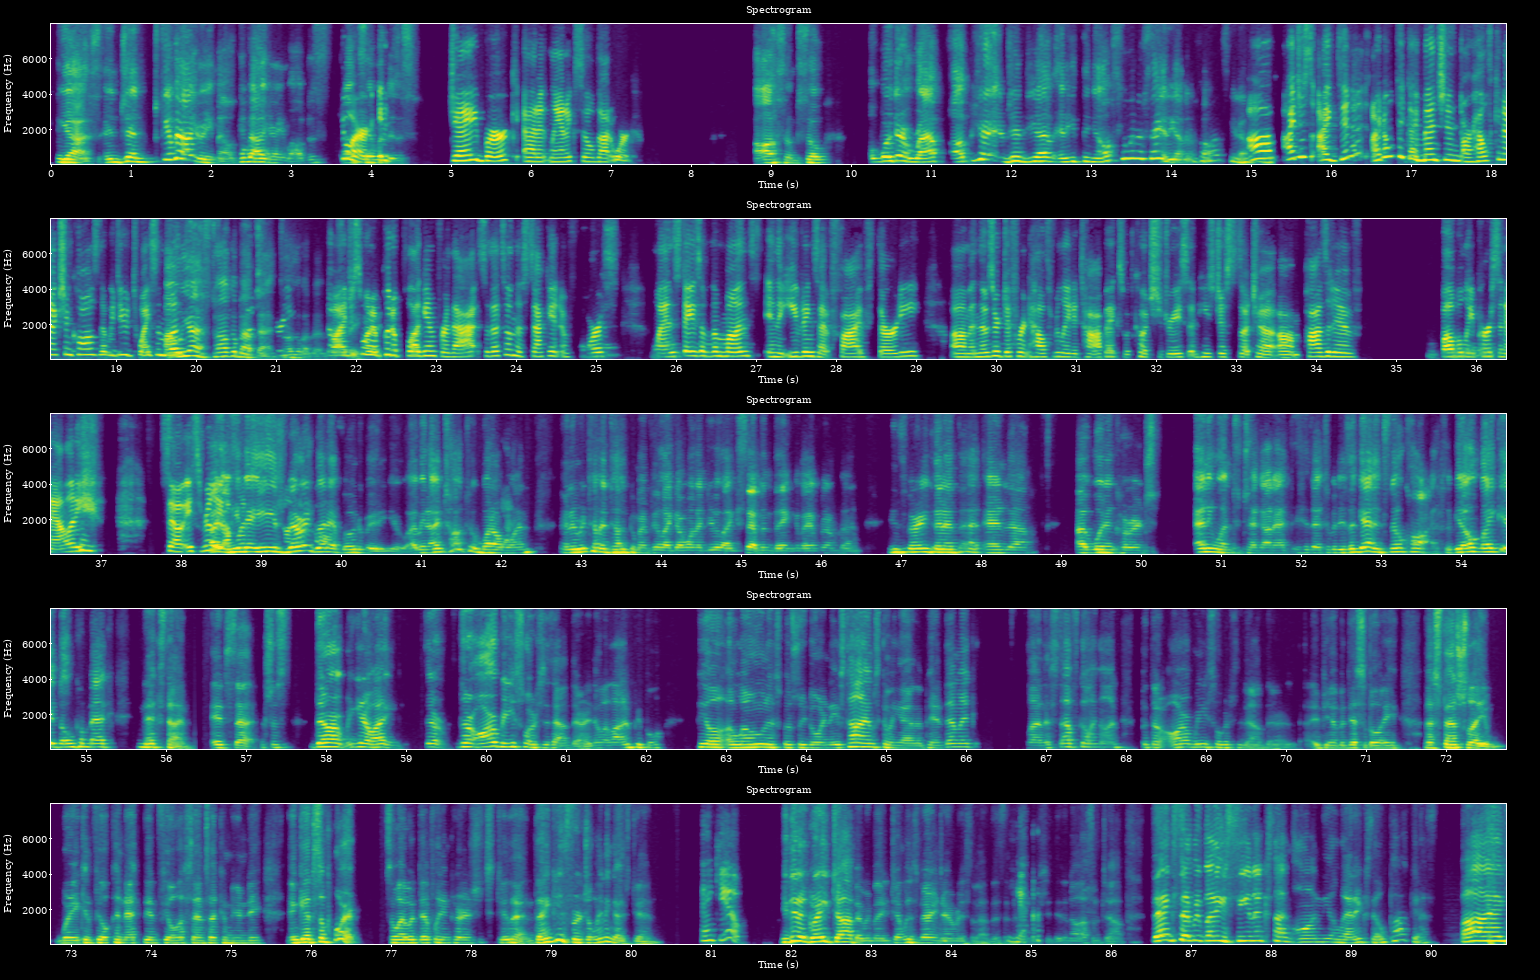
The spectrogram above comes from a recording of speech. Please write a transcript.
Yes. And Jen, give out your email. Give out your email. Just sure. It's J Burke at atlanticsil.org. Awesome. So we're gonna wrap up here. Jen, do you have anything else you want to say? Any other thoughts? You know, um, I just I didn't. I don't think I mentioned our health connection calls that we do twice a month. Oh yes, talk about that. Talk about that. That's so I just want to put a plug in for that. So that's on the second and fourth Wednesdays of the month in the evenings at five thirty. Um, and those are different health related topics with Coach Tadris, and he's just such a um, positive, bubbly personality. So it's really he, he's very good at motivating you. I mean, I talk to him one on one, and every time I talk to him, I feel like I want to do like seven things after I'm done. He's very good at that, and uh, I would encourage anyone to check out his activities. Again, it's no cost. If you don't like it, don't come back next time. It's uh, just there are you know I there there are resources out there. I know a lot of people feel alone, especially during these times coming out of the pandemic a lot of stuff going on, but there are resources out there if you have a disability, especially where you can feel connected, feel a sense of community, and get support. So I would definitely encourage you to do that. And thank you for joining us, Jen. Thank you. You did a great job, everybody. Jen was very nervous about this. Yeah. She did an awesome job. Thanks, everybody. See you next time on the Atlantic SIL podcast. Bye.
